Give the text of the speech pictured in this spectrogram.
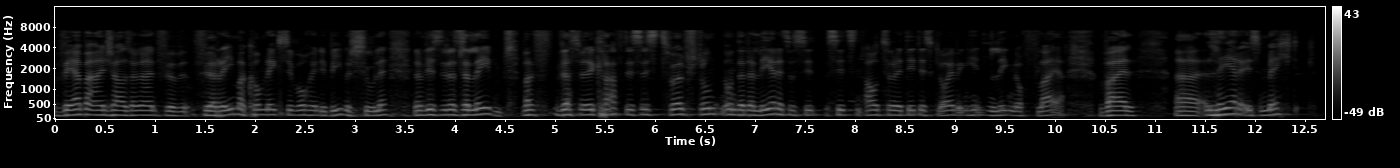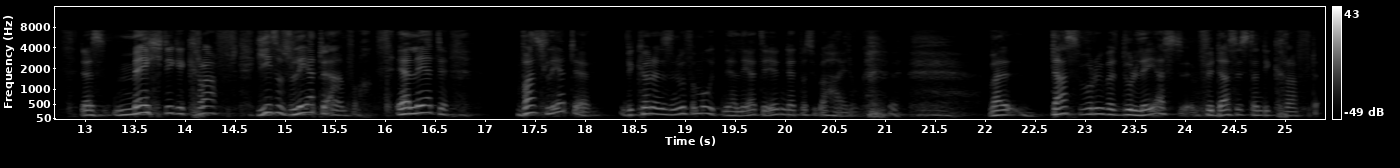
Werbeeinschaltung ein für, für Rema. Komm nächste Woche in die Bibelschule, dann wirst du das erleben. Was, was für eine Kraft ist es, zwölf Stunden unter der Lehre zu sitzen. Autorität des Gläubigen, hinten liegen noch Flyer, weil äh, Lehre ist mächtig. Das ist mächtige Kraft. Jesus lehrte einfach. Er lehrte. Was lehrte er? Wir können es nur vermuten. Er lehrte irgendetwas über Heilung. Weil das, worüber du lehrst, für das ist dann die Kraft da.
